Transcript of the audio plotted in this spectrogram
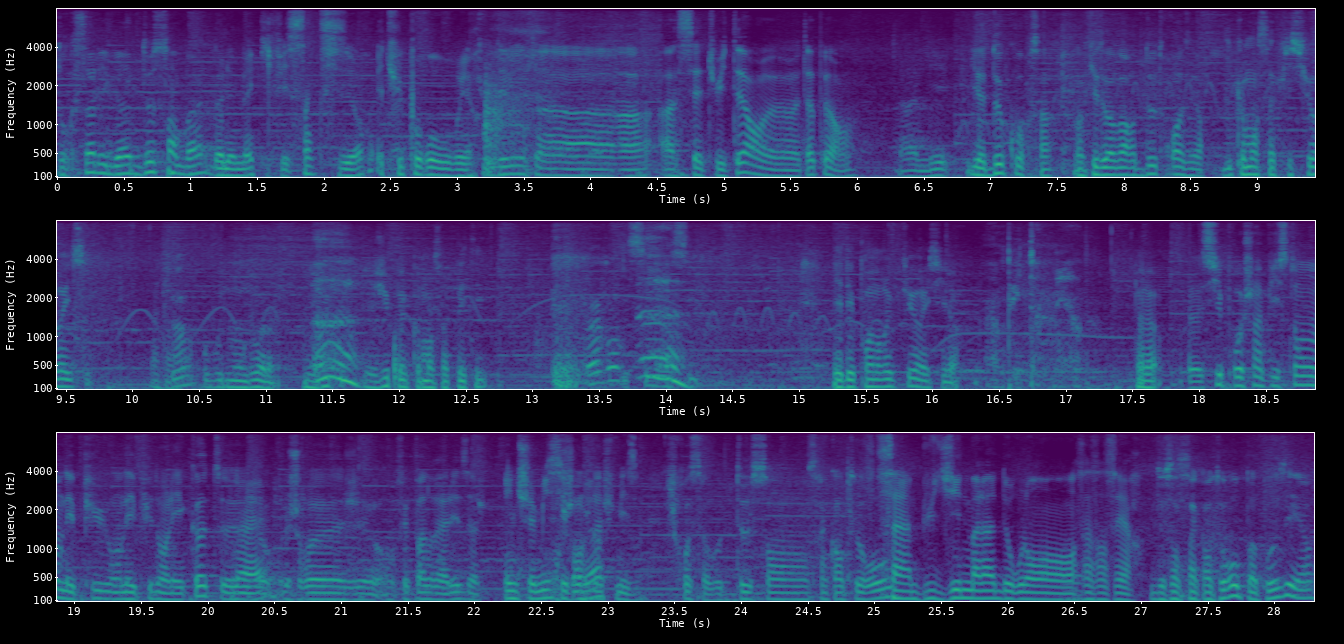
Donc ça les gars, 200 balles, bah le mec il fait 5-6 heures et tu peux rouvrir. Tu démontes à, à, 7-8 heures, euh, t'as peur. Hein. Allez. Il y a deux courses, hein. donc il doit avoir 2-3 heures. Il commence à fissurer ici. Vois, au bout de mon doigt là. Les jupes elles commencent à péter. Ici, ici. Il y a des points de rupture ici là. Ah putain de merde. Voilà. Euh, si prochain piston on n'est plus, on est plus dans les cotes, euh, Ouais. je, re- je- on fait pas de réalisage. Une chemise c'est combien la chemise. Je crois que ça vaut 250 euros. C'est un budget de malade de rouler en 500 CR. 250 euros pas posé hein.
